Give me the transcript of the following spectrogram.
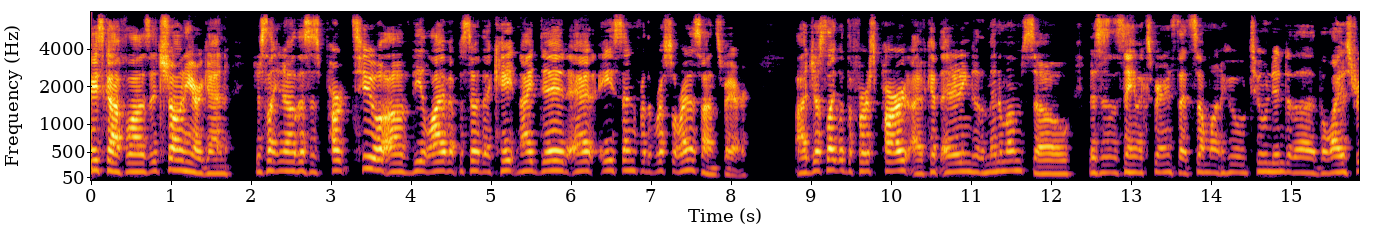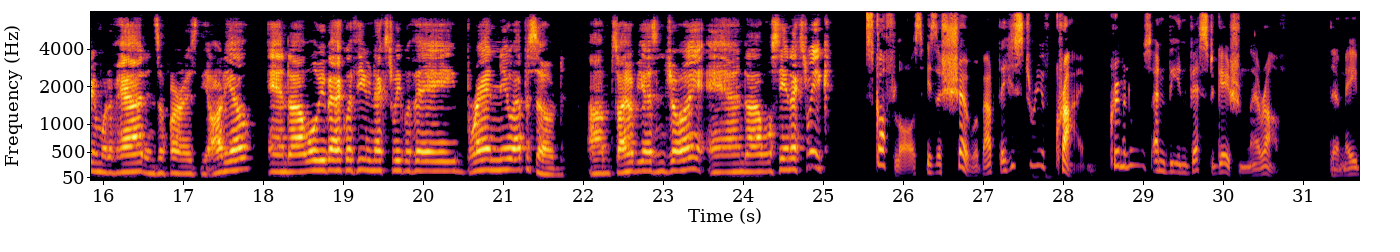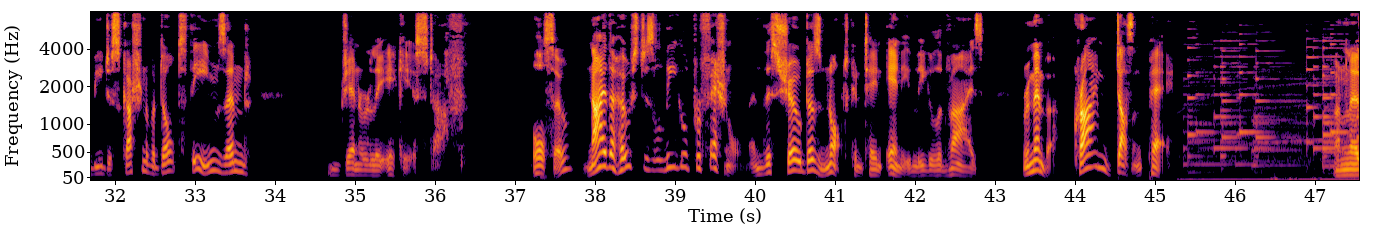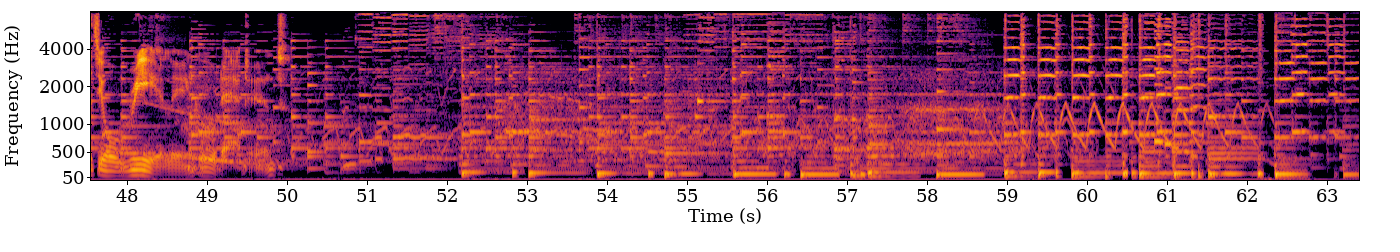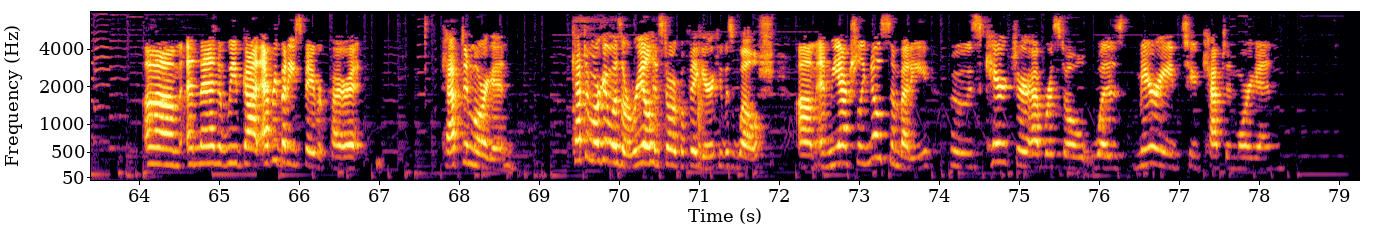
Hey, Scofflaws, it's Sean here again. Just let you know this is part two of the live episode that Kate and I did at ACEN for the Bristol Renaissance Fair. Uh, just like with the first part, I've kept editing to the minimum, so this is the same experience that someone who tuned into the, the live stream would have had insofar as the audio. And uh, we'll be back with you next week with a brand new episode. Um, so I hope you guys enjoy, and uh, we'll see you next week. Scofflaws is a show about the history of crime, criminals, and the investigation thereof. There may be discussion of adult themes and generally icky stuff. Also, neither host is a legal professional, and this show does not contain any legal advice. Remember, crime doesn't pay. Unless you're really good at Um, and then we've got everybody's favorite pirate, Captain Morgan. Captain Morgan was a real historical figure. He was Welsh. Um, and we actually know somebody whose character at Bristol was married to Captain Morgan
